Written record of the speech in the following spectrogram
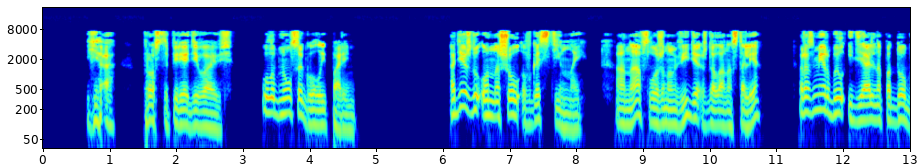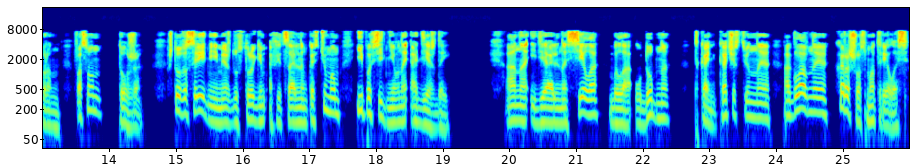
— Я просто переодеваюсь, — улыбнулся голый парень. Одежду он нашел в гостиной. Она в сложенном виде ждала на столе. Размер был идеально подобран, фасон тоже. Что-то среднее между строгим официальным костюмом и повседневной одеждой. Она идеально села, была удобна, ткань качественная, а главное, хорошо смотрелась.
